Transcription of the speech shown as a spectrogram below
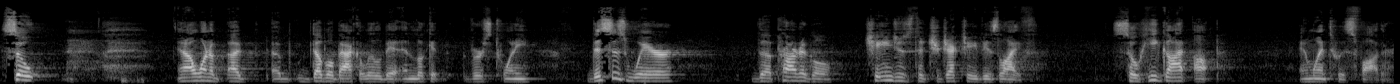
So, and I want to uh, uh, double back a little bit and look at verse 20. This is where the prodigal changes the trajectory of his life. So he got up and went to his father.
